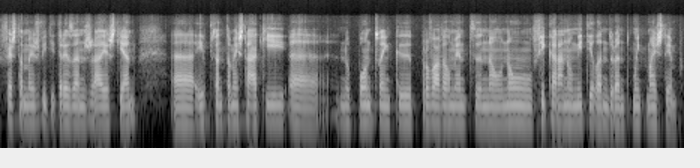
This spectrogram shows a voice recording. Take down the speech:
fez também os 23 anos já este ano, uh, e portanto também está aqui uh, no ponto em que provavelmente não, não ficará no Midtjylland durante muito mais tempo.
